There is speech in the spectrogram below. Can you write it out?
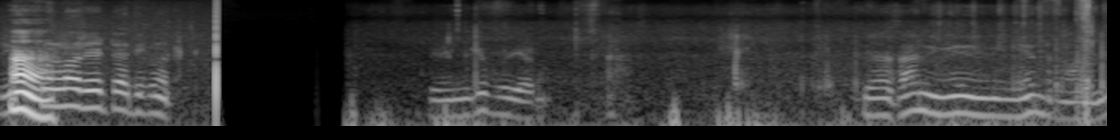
இப்போல்லாம் ரேட் அதிகம் எங்கே போய் இடம் பேசா நீங்கள் நீங்கள் ஏந்துருவாங்க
